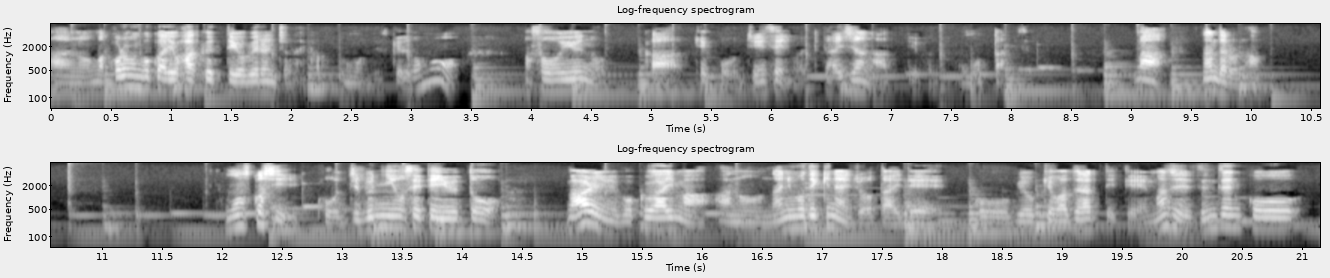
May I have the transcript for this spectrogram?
あの、まあ、これも僕は余白って呼べるんじゃないかなと思うんですけれども、まあ、そういうのが結構人生において大事だなっていうふうに思ったんですよ。まあ、なんだろうな。もう少し、こう、自分に寄せて言うと、まあ、ある意味僕は今、あの、何もできない状態で、こう、病気を患っていて、マジで全然こう、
